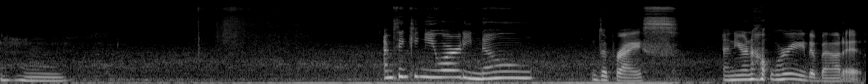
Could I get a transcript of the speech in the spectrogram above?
Hmm, I'm thinking you already know the price and you're not worried about it.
